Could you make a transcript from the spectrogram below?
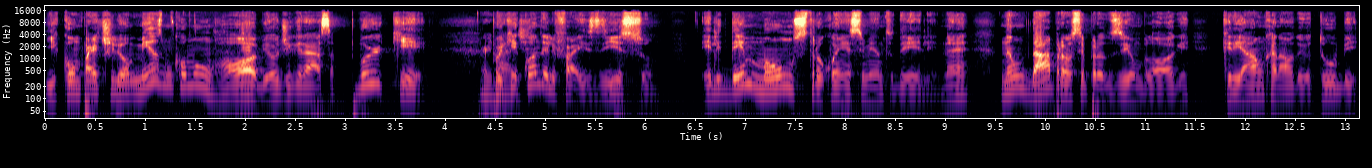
e compartilhou, mesmo como um hobby ou de graça. Por quê? Verdade. Porque quando ele faz isso, ele demonstra o conhecimento dele, né? Não dá para você produzir um blog, criar um canal do YouTube,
